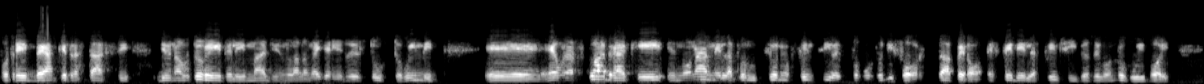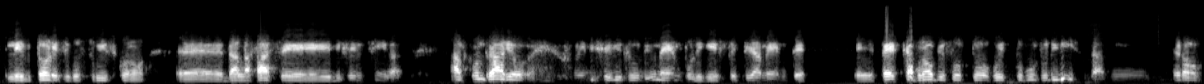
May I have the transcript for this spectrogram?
potrebbe anche trattarsi di un'autorete, le immagini non l'hanno mai chiarito del tutto. Quindi eh, è una squadra che non ha nella produzione offensiva il suo punto di forza, però è fedele al principio secondo cui poi le vittorie si costruiscono eh, dalla fase difensiva. Al contrario, come dicevi tu, di un Empoli che effettivamente eh, pecca proprio sotto questo punto di vista, però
